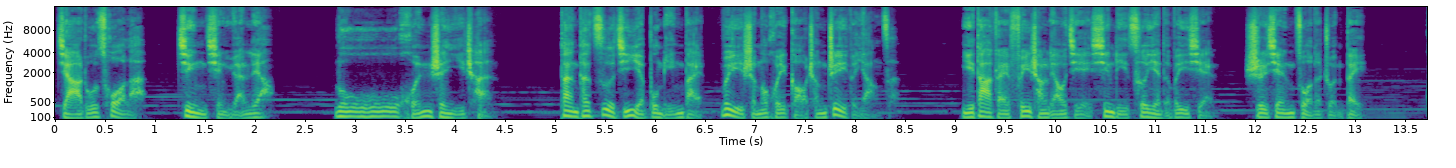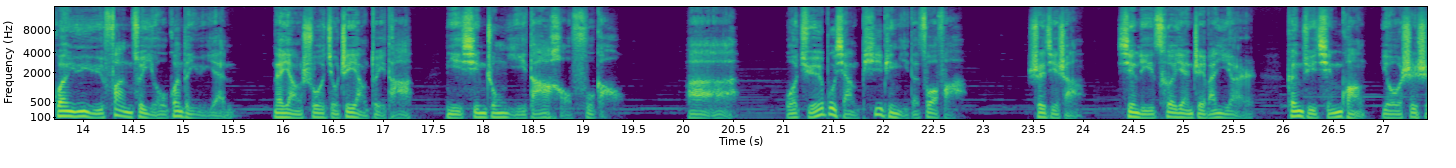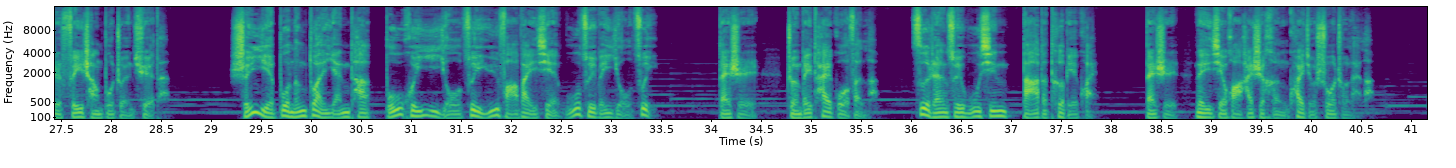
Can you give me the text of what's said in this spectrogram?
假如错了，敬请原谅。陆呜呜浑身一颤，但他自己也不明白为什么会搞成这个样子。你大概非常了解心理测验的危险，事先做了准备。关于与犯罪有关的语言，那样说就这样对答，你心中已打好腹稿。啊。我绝不想批评你的做法。实际上，心理测验这玩意儿，根据情况有时是非常不准确的。谁也不能断言他不会以有罪语法外现无罪为有罪。但是准备太过分了，自然虽无心答得特别快，但是那些话还是很快就说出来了。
